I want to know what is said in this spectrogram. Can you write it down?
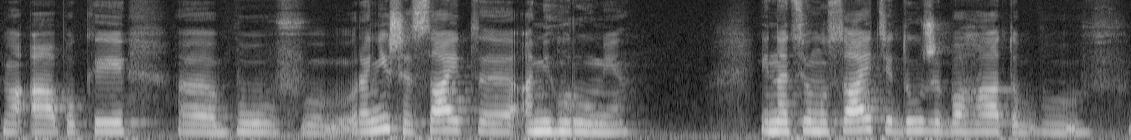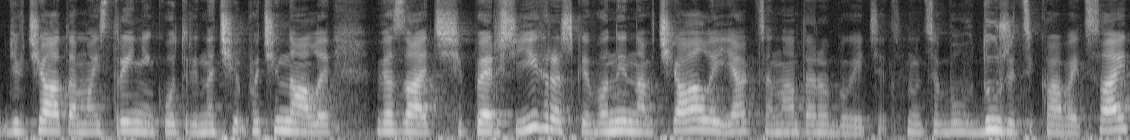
Ну, А поки е, був раніше сайт е, Амігурумі. І на цьому сайті дуже багато дівчата, майстрині, котрі починали в'язати перші іграшки, вони навчали, як це треба робити. Ну, Це був дуже цікавий сайт,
